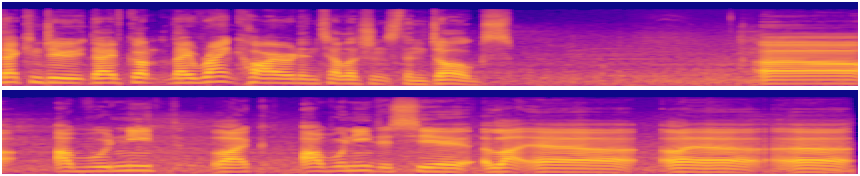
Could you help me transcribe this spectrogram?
they can do. They've got. They rank higher in intelligence than dogs. Uh, I would need like I would need to see like uh, uh, uh,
